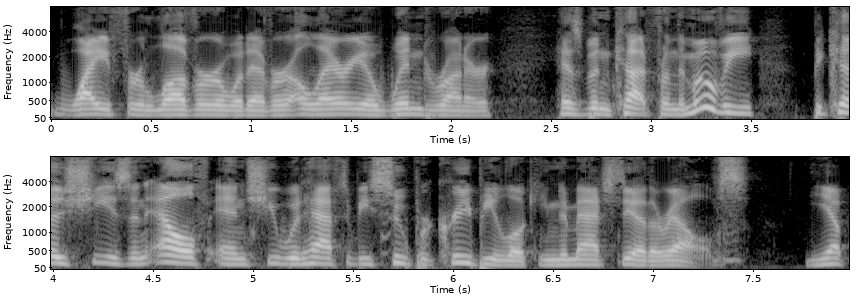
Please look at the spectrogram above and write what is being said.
wife or lover or whatever, Alleria Windrunner, has been cut from the movie because she's an elf and she would have to be super creepy looking to match the other elves. Yep.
